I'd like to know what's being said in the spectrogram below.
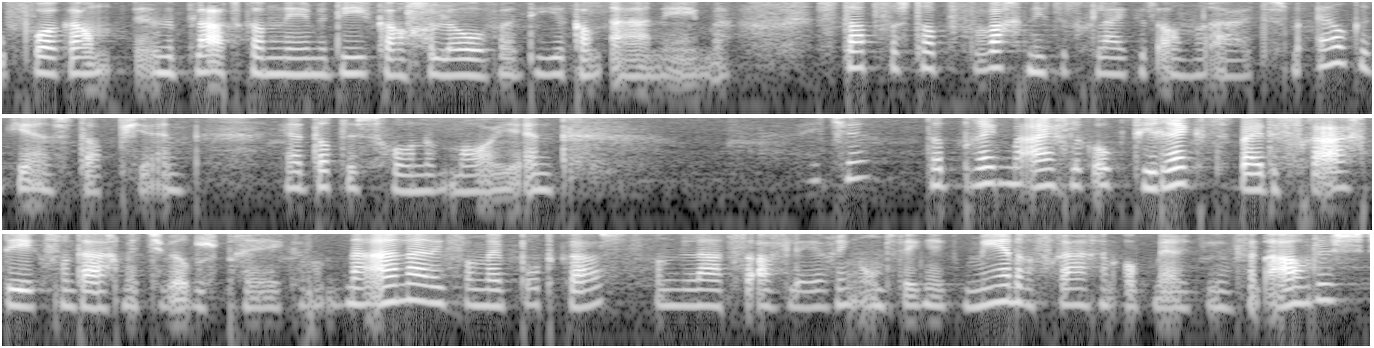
voor kan, in de plaats kan nemen die je kan geloven, die je kan aannemen. Stap voor stap verwacht niet het gelijk het andere uit. Dus maar elke keer een stapje. En ja, dat is gewoon het mooie. En Weet je, dat brengt me eigenlijk ook direct bij de vraag die ik vandaag met je wil bespreken. Want naar aanleiding van mijn podcast, van de laatste aflevering, ontving ik meerdere vragen en opmerkingen van ouders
